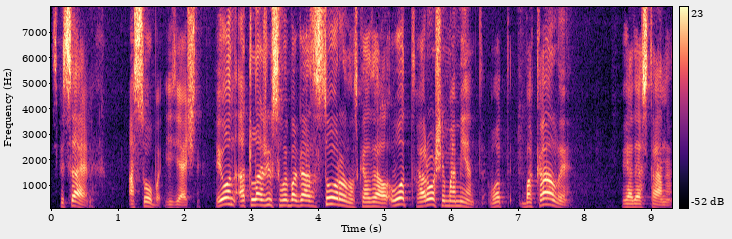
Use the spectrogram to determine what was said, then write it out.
специальных, особо изящных. И он, отложив свой богат в сторону, сказал, вот хороший момент, вот бокалы я достану,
